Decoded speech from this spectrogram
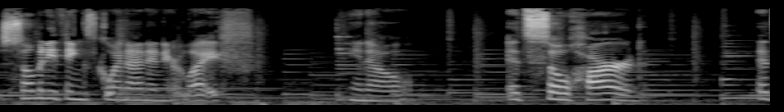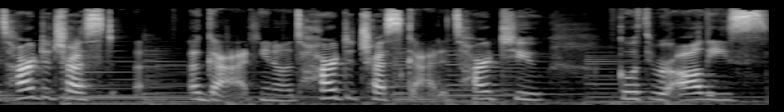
so many things going on in your life, you know, it's so hard. It's hard to trust a God. You know, it's hard to trust God. It's hard to go through all these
